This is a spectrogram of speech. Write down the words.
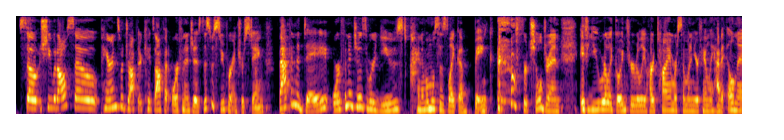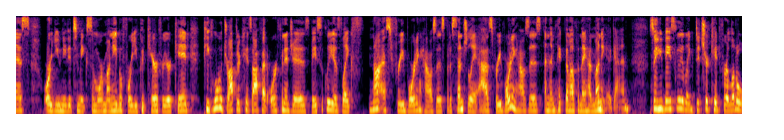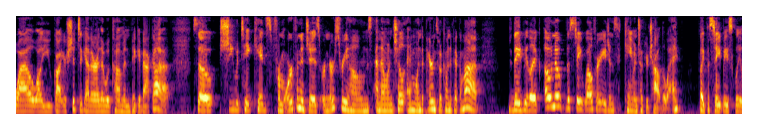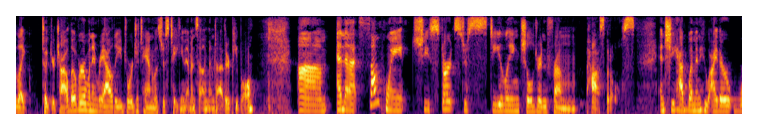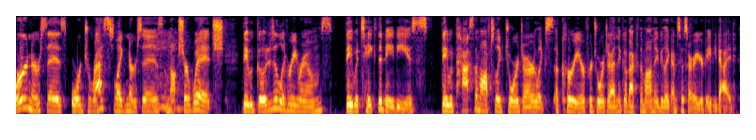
so she would also parents would drop their kids off at orphanages. This was super interesting. Back in the day, orphanages were used kind of almost as like a bank for children. If you were like going through a really hard time or someone in your family had an illness or you needed to make some more money before you could care for your kid, people would drop their kids off at orphanages basically as like not as free boarding houses, but essentially as free boarding houses and then pick them up when they had money again. So you basically like ditch your kid for a little while while you got your shit together then would come and pick it back up. So she would take kids from orphanages or nursery homes and then when chil- and when the parents would come to pick them up, they'd be like, "Oh no, the state welfare agents came and took your child away." Like the state basically like took your child over when in reality Georgia Tann was just taking them and selling them to other people. Um, and then at some point, she starts just stealing children from hospitals. And she had women who either were nurses or dressed like nurses, I'm not sure which. They would go to delivery rooms, they would take the babies. They would pass them off to like Georgia or like a courier for Georgia, and they go back to the mom. And be like, "I'm so sorry, your baby died."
